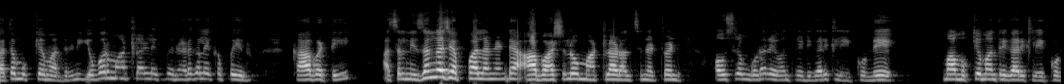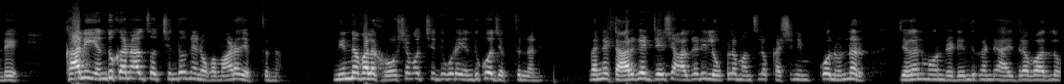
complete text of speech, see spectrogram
గత ముఖ్యమంత్రిని ఎవరు మాట్లాడలేకపోయినా అడగలేకపోయారు కాబట్టి అసలు నిజంగా చెప్పాలనంటే ఆ భాషలో మాట్లాడాల్సినటువంటి అవసరం కూడా రేవంత్ రెడ్డి గారికి లేకుండే మా ముఖ్యమంత్రి గారికి లేకుండే. కానీ ఎందుకు అనాల్సి వచ్చిందో నేను ఒక మాట చెప్తున్నా. నిన్న వాళ్ళకి రోషం వచ్చింది కూడా ఎందుకో చెప్తున్నాను ఇవన్నీ టార్గెట్ చేసి ఆల్రెడీ లోపల మనసులో కషి నింపుకొని ఉన్నారు జగన్మోహన్ రెడ్డి. ఎందుకంటే హైదరాబాద్లో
